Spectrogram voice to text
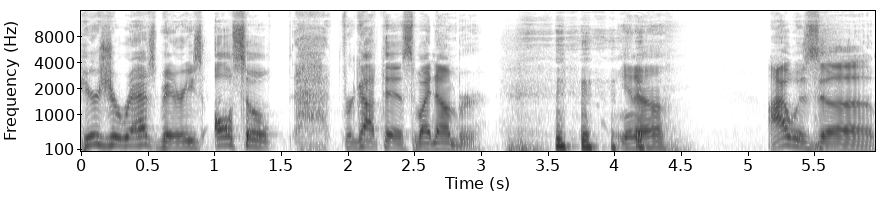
Here's your raspberries. Also, forgot this, my number. you know? I was uh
